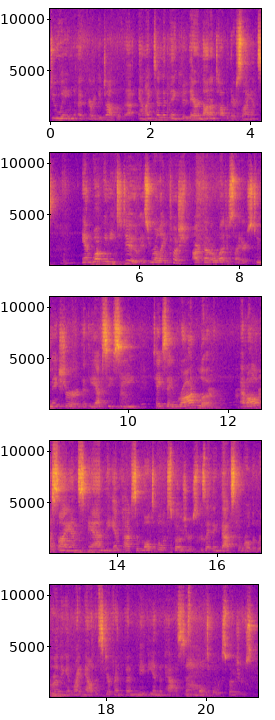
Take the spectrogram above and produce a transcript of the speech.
doing a very good job of that, and I tend to think that they're not on top of their science. And what we need to do is really push our federal legislators to make sure that the FCC takes a broad look at all of the science and the impacts of multiple exposures, because I think that's the world that we're living in right now that's different than maybe in the past, is the multiple exposures.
